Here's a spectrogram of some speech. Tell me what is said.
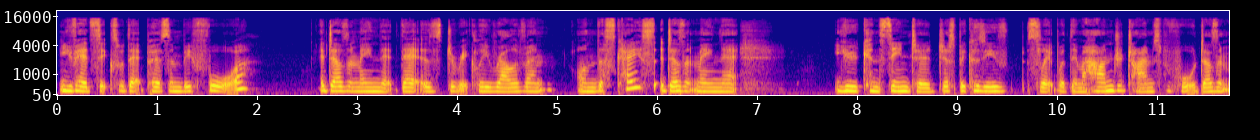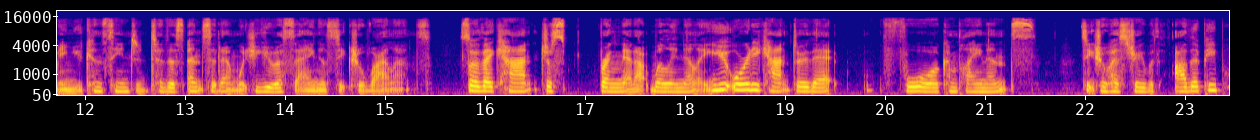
you've had sex with that person before, it doesn't mean that that is directly relevant on this case. It doesn't mean that you consented just because you've slept with them a hundred times before doesn't mean you consented to this incident which you are saying is sexual violence. So they can't just bring that up willy nilly. You already can't do that for complainants' sexual history with other people.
